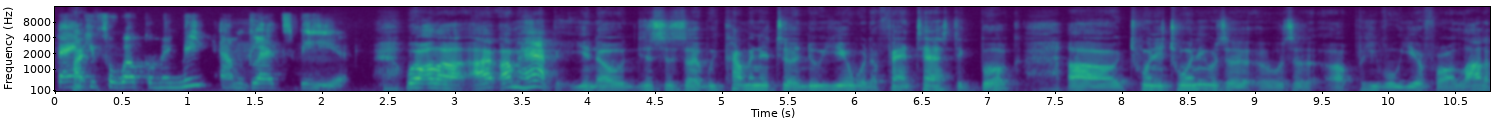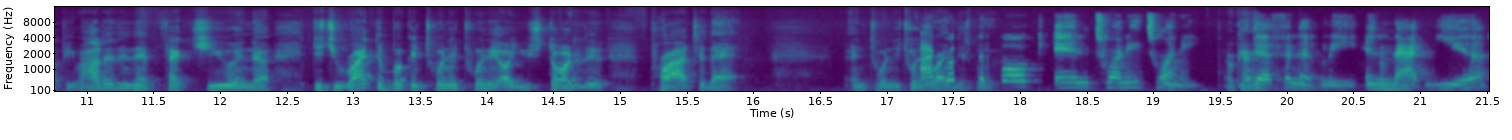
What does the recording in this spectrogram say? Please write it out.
Thank Hi. you for welcoming me. I'm glad to be here. Well, uh, I, am happy. You know, this is uh, we coming into a new year with a fantastic book. Uh, 2020 was a was a upheaval year for a lot of people. How did it affect you? And uh, did you write the book in 2020, or you started it prior to that? In 2020, I wrote this book? the book in 2020. Okay, definitely in mm-hmm. that year,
